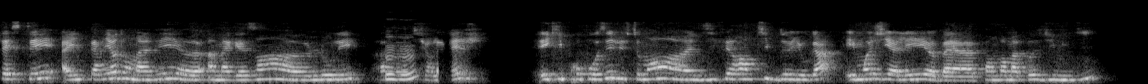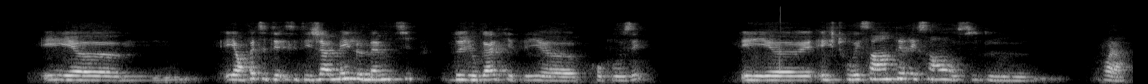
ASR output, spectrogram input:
tester. À une période, on avait un magasin Lolé mm-hmm. sur la Belge et qui proposait justement différents types de yoga. Et moi, j'y allais bah, pendant ma pause du midi. Et, et en fait, c'était jamais le même type de yoga qui était euh, proposé. Et, euh, et, je trouvais ça intéressant aussi de, voilà,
